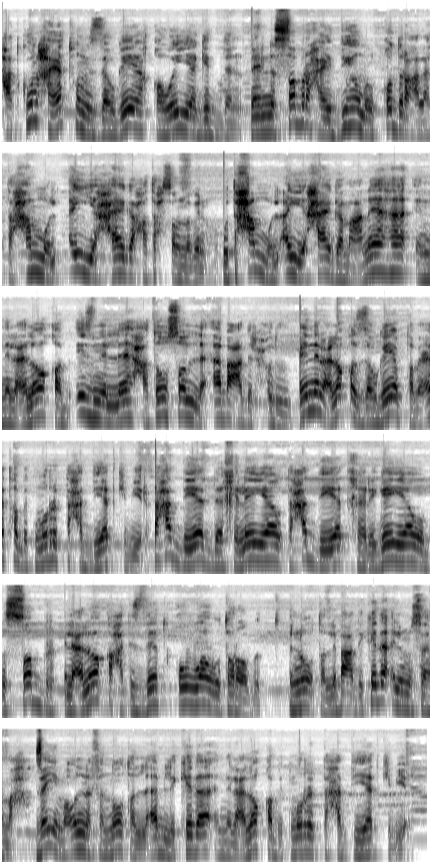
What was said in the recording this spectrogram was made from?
هتكون حياتهم الزوجية قوية جدا لأن الصبر هيديهم القدرة على تحمل أي حاجة هتحصل ما بينهم. وتحمل أي حاجة معناها إن العلاقة بإذن الله هتوصل لأبعد الحدود. لأن العلاقة الزوجية بطبيعتها بتمر بتحديات كبيرة. تحديات داخلية وتحديات خارجية وبالصبر العلاقة هتزداد قوة وترابط. النقطة اللي بعد كده المسامحة. زي ما قلنا في النقطة اللي قبل كده إن العلاقة بتمر بتحديات كبيرة.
